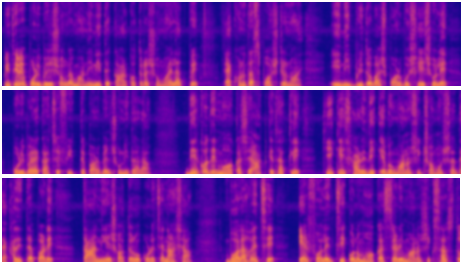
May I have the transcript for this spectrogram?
পৃথিবীর পরিবেশের সঙ্গে মানিয়ে নিতে কার কতটা সময় লাগবে এখনও তা স্পষ্ট নয়। এই নিভৃতবাস পর্ব শেষ হলে পরিবারের কাছে ফিরতে পারবেন সুনিতারা। দীর্ঘদিন মহাকাশে আটকে থাকলে কী কী শারীরিক এবং মানসিক সমস্যা দেখা দিতে পারে তা নিয়ে সতর্ক করেছে নাসা বলা হয়েছে, এর ফলে যে কোনো মহাকাশচারী মানসিক স্বাস্থ্য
